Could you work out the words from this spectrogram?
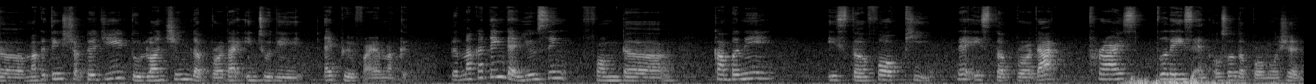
the marketing strategy to launching the product into the air purifier market. The marketing that using from the company is the 4P. That is the product, price, place and also the promotion.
